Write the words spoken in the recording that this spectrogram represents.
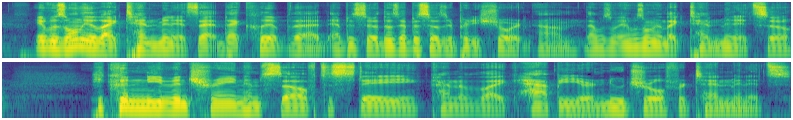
it was only like ten minutes. That that clip, that episode, those episodes are pretty short. Um, that was it was only like ten minutes. So he couldn't even train himself to stay kind of like happy or neutral for 10 minutes.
